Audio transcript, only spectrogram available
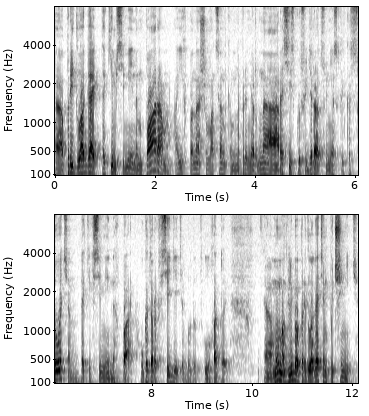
Э, предлагать таким семейным парам, а их по нашим оценкам, например, на Российскую Федерацию несколько сотен таких семейных пар, у которых все дети будут с глухотой, э, мы могли бы предлагать им починить.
